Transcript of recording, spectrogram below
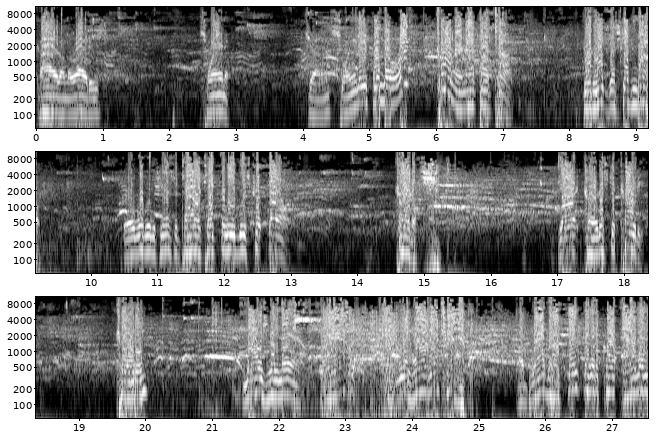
Card on the righties. Sweeney. Johns. Sweeney from the right corner. Not that time. Good look. Just didn't go. Hillwood with a chance to tie or take the lead this trip down. Curtis. Garrett Curtis to Cody. Cody. Mosley now. We have a travel. A grab, but I think they're going to call Allen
